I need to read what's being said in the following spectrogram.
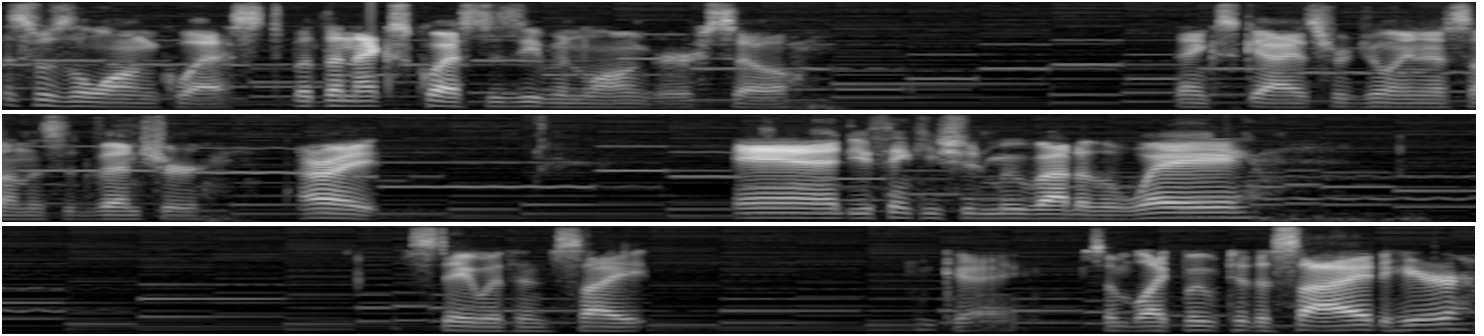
This was a long quest, but the next quest is even longer, so Thanks, guys, for joining us on this adventure. All right. And you think you should move out of the way? Stay within sight. Okay. So, like, move to the side here.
